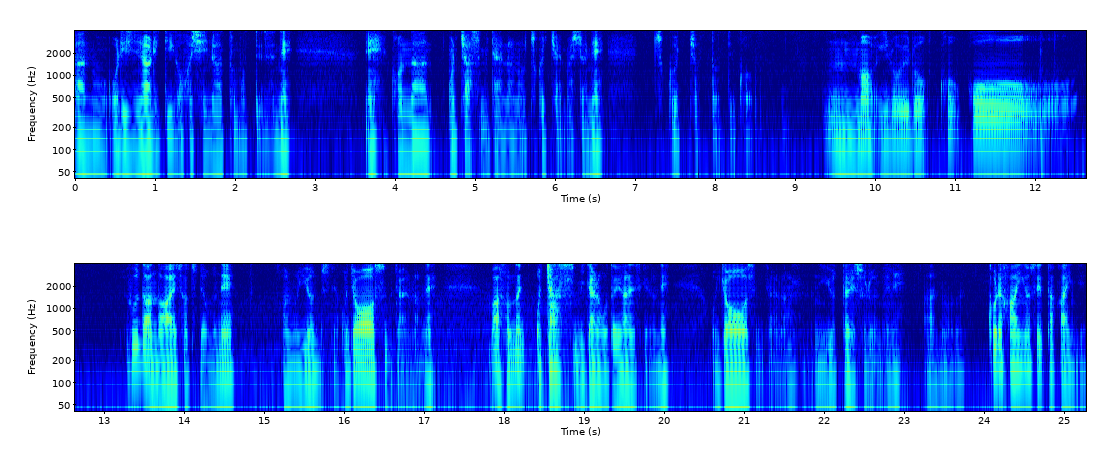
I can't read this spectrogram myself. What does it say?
あの、オリジナリティが欲しいなと思ってですね。え、こんなオンチャスみたいなのを作っちゃいましたね。作っちゃったっていうか、うん、まあ、いろいろ、ここう、普段の挨拶でもね、あの、言うんですね。おじゃーすみたいなね。まあ、そんなに、お茶っすみたいなことは言わないですけどね。おじゃーすみたいな、言ったりするんでね。あの、これ汎用性高いんで。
